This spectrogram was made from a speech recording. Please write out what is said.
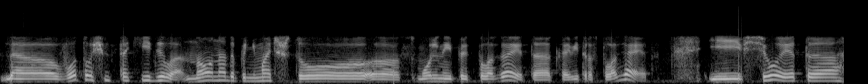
Вот, в общем такие дела. Но надо понимать, что э, Смольный предполагает, а ковид располагает. И все это,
